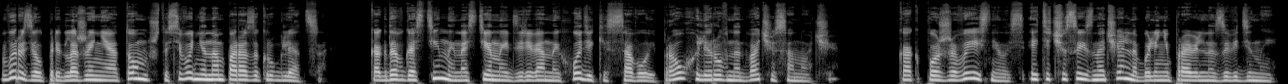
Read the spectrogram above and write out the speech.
Выразил предложение о том, что сегодня нам пора закругляться, когда в гостиной настенные деревянные ходики с совой проухали ровно два часа ночи. Как позже выяснилось, эти часы изначально были неправильно заведены,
